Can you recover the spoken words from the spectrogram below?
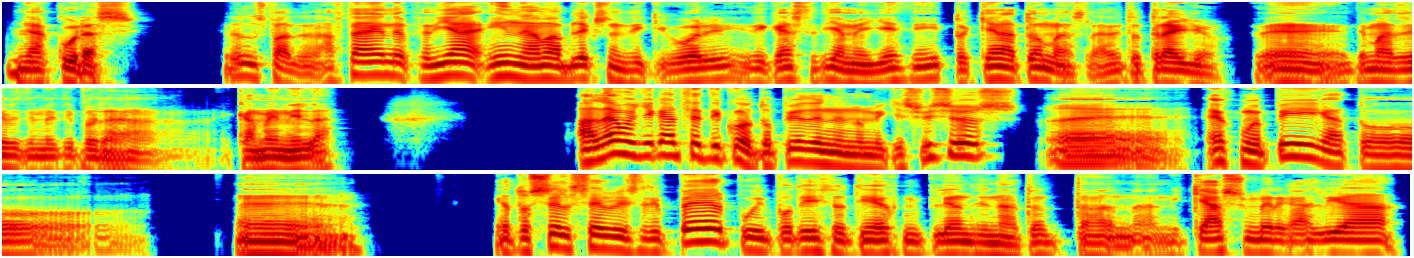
μια κούραση. Τέλος πάντων, αυτά είναι, παιδιά, είναι άμα μπλέξουν οι δικηγόροι, ειδικά σε τέτοια μεγέθη, το κέρατό μας, δηλαδή το τράγιο. Δεν, δεν μαζεύεται με τίποτα καμένιλα. Αλλά έχω και κάτι θετικό, το οποίο δεν είναι νομικής φύσεως. Ε, έχουμε πει για το, ε, για το self-service repair που υποτίθεται ότι έχουμε πλέον δυνατότητα να νοικιάσουμε εργαλεία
